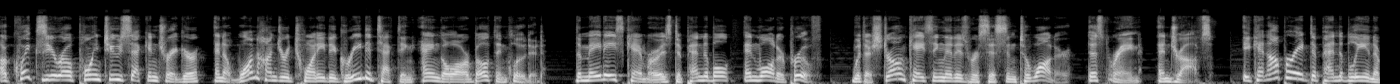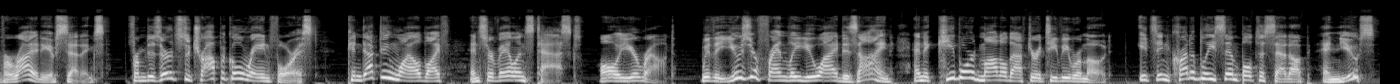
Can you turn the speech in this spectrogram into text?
A quick 0.2 second trigger and a 120 degree detecting angle are both included. The Meidase camera is dependable and waterproof, with a strong casing that is resistant to water, dust, rain, and drops. It can operate dependably in a variety of settings, from deserts to tropical rainforest, conducting wildlife and surveillance tasks all year round. With a user-friendly UI design and a keyboard modeled after a TV remote, it's incredibly simple to set up and use.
